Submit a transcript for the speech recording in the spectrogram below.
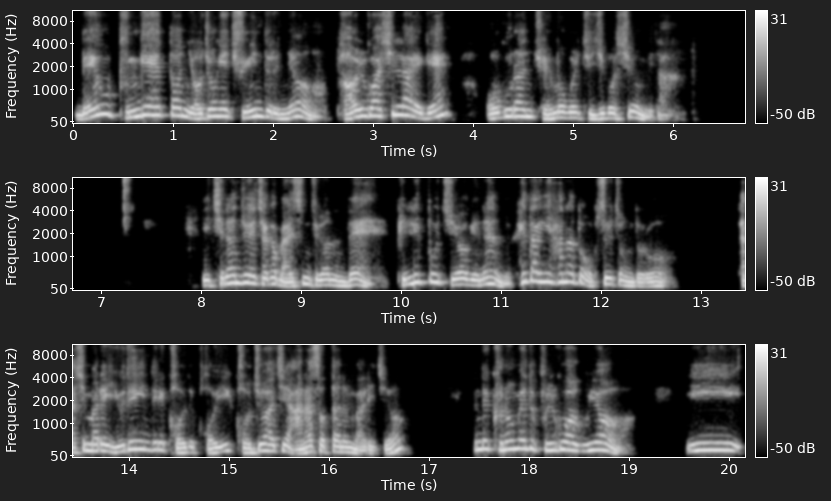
매우 분개했던 여종의 주인들은요, 바울과 신라에게 억울한 죄목을 뒤집어 씌웁니다. 이 지난주에 제가 말씀드렸는데 빌립보 지역에는 회당이 하나도 없을 정도로 다시 말해 유대인들이 거, 거의 거주하지 않았었다는 말이죠. 근데 그럼에도 불구하고요. 이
